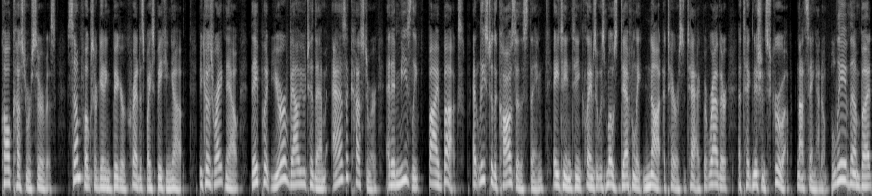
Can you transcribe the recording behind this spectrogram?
call customer service. Some folks are getting bigger credits by speaking up because right now they put your value to them as a customer at a measly 5 bucks. At least to the cause of this thing, AT&T claims it was most definitely not a terrorist attack, but rather a technician screw up. Not saying I don't believe them, but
